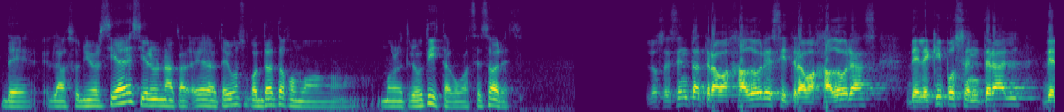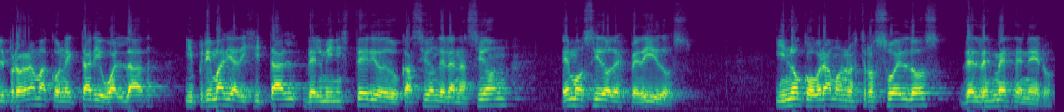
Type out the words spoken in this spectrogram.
de las universidades y era teníamos un contrato como monotributista, como asesores. Los 60 trabajadores y trabajadoras del equipo central del programa Conectar Igualdad y Primaria Digital del Ministerio de Educación de la Nación hemos sido despedidos y no cobramos nuestros sueldos del mes de enero.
